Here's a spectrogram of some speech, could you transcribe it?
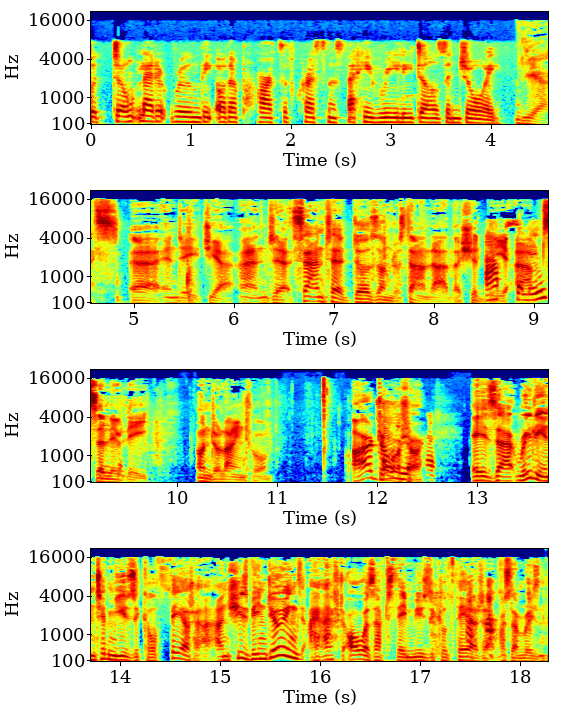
But don't let it ruin the other parts of Christmas that he really does enjoy. Yes, uh, indeed, yeah. And uh, Santa does understand that. That should be absolutely, absolutely underlined to him. Our daughter. Oh, yeah is uh, really into musical theatre, and she's been doing. I have to always have to say musical theatre for some reason,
